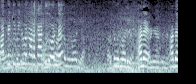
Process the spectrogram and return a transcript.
ബക്കറ്റ് വിരുവ നടക്കാത്തത് കൊണ്ട്. അതെ അതെ.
